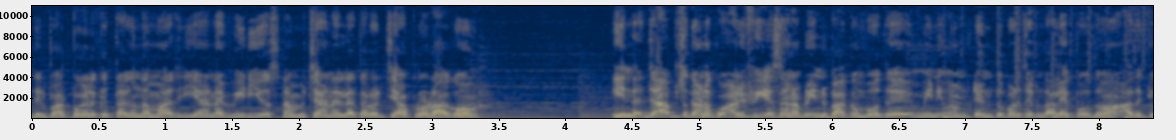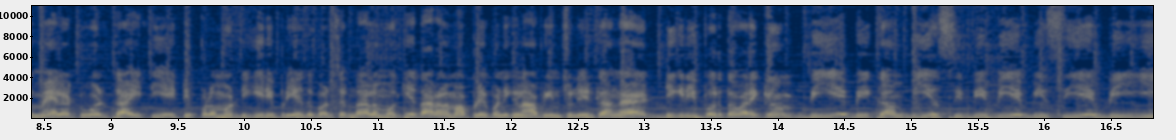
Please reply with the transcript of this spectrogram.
எதிர்பார்ப்புகளுக்கு தகுந்த மாதிரியான வீடியோஸ் நம்ம சேனல்ல தொடர்ச்சி அப்லோட் ஆகும். இந்த ஜாப்ஸுக்கான குவாலிஃபிகேஷன் அப்படின்னு பார்க்கும்போது மினிமம் டென்த் படிச்சிருந்தாலே போதும். அதுக்கு மேல டுவெல்த் ஐடிஐ டிப்ளமோ டிகிரி இப்படி எது படிச்சிருந்தாலும் ஓகே தாராளமாக அப்ளை பண்ணிக்கலாம் அப்படின்னு சொல்லியிருக்காங்க. டிகிரி பொறுத்த வரைக்கும் BA BCom BSc BBA BCA BE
